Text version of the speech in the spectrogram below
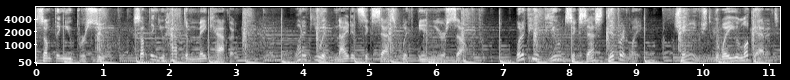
something you pursue, something you have to make happen. What if you ignited success within yourself? What if you viewed success differently? Changed the way you look at it?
